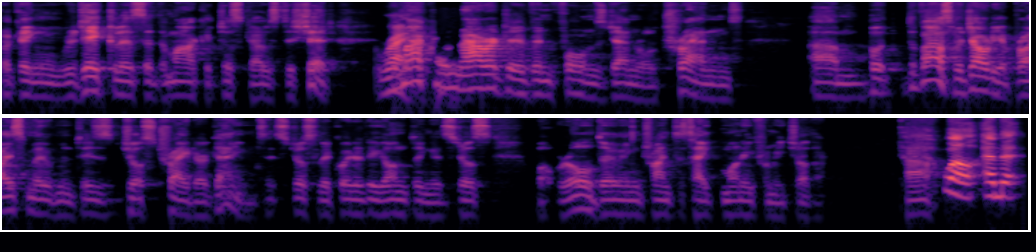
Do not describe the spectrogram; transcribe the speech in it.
fucking ridiculous that the market just goes to shit. Right. The macro narrative informs general trends. Um, but the vast majority of price movement is just trader gains. It's just liquidity hunting. It's just what we're all doing, trying to take money from each other. Uh, well, and, the,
